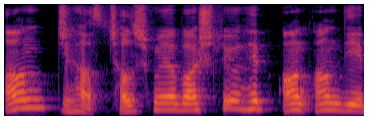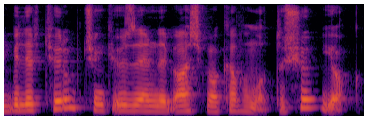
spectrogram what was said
an cihaz çalışmaya başlıyor. Hep an an diye belirtiyorum çünkü üzerinde bir açma kapama tuşu yok.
